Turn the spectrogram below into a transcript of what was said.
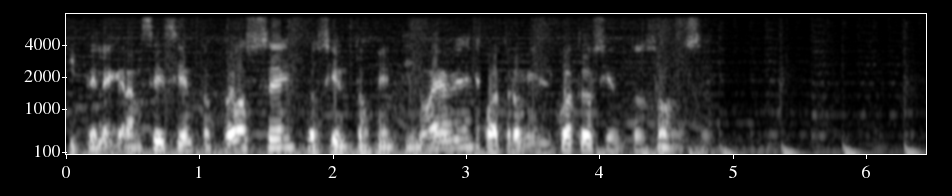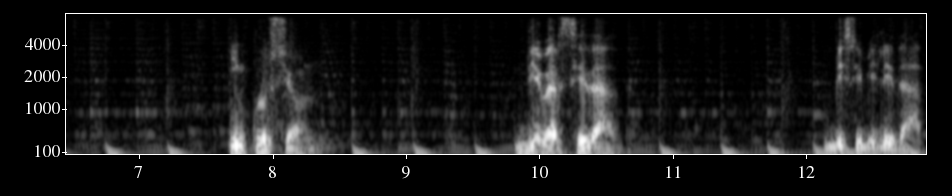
Y Telegram 612-229-4411. Inclusión. Diversidad. Visibilidad.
